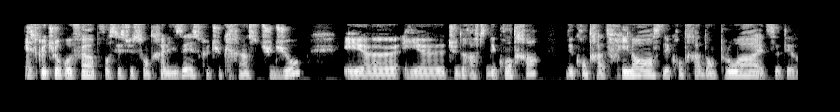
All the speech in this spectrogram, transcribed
Est-ce que tu refais un processus centralisé? Est-ce que tu crées un studio? Et, et tu draftes des contrats? Des contrats de freelance, des contrats d'emploi, etc.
